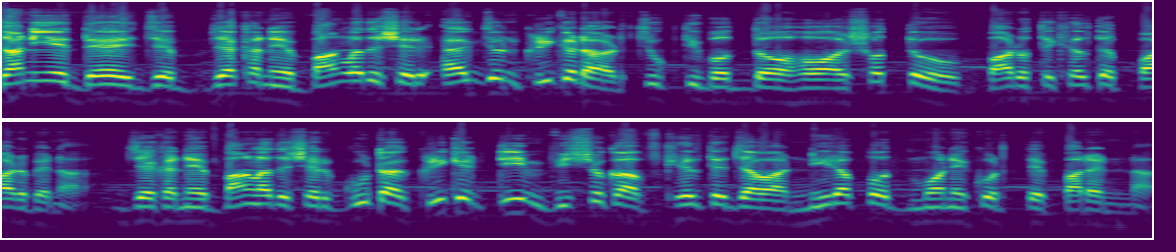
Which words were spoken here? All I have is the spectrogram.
জানিয়ে দেয় যে যেখানে বাংলাদেশের একজন ক্রিকেটার চুক্তিবদ্ধ হওয়া সত্ত্বেও ভারতে খেলতে পারবে না, যেখানে বাংলাদেশের গোটা ক্রিকেট টিম বিশ্বকাপ খেলতে যাওয়া নিরাপদ মনে করতে পারেন না।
